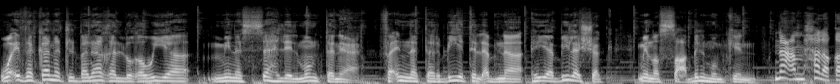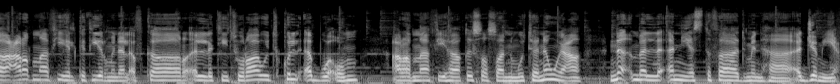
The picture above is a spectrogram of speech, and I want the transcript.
وإذا كانت البلاغة اللغوية من السهل الممتنع فإن تربية الأبناء هي بلا شك من الصعب الممكن. نعم حلقة عرضنا فيها الكثير من الأفكار التي تراود كل أب وأم، عرضنا فيها قصصا متنوعة نأمل أن يستفاد منها الجميع.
